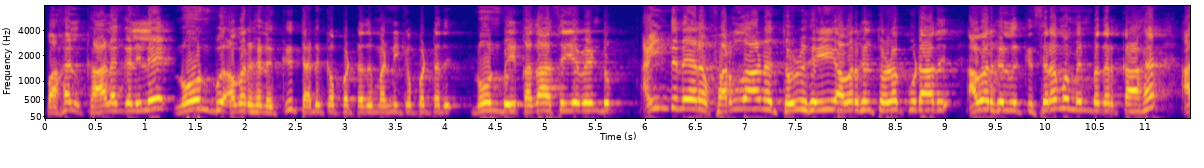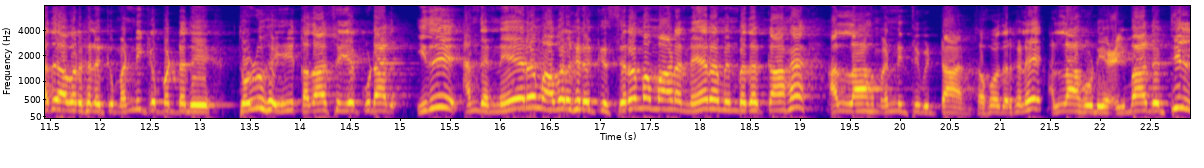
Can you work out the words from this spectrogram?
பகல் காலங்களிலே நோன்பு அவர்களுக்கு தடுக்கப்பட்டது மன்னிக்கப்பட்டது. நோன்பை கதா செய்ய வேண்டும். ஐந்து நேர ஃபர்லான தொழுகையை அவர்கள் தொழக்கூடாது. அவர்களுக்கு சிரமம் என்பதற்காக அது அவர்களுக்கு மன்னிக்கப்பட்டது. தொழுகையை கதா செய்யக்கூடாது. இது அந்த நேரம் அவர்களுக்கு சிரமமான நேரம் என்பதற்காக அல்லாஹ் மன்னித்து விட்டான். சகோதரர்களே அல்லாஹுடைய இபாதத்தில்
